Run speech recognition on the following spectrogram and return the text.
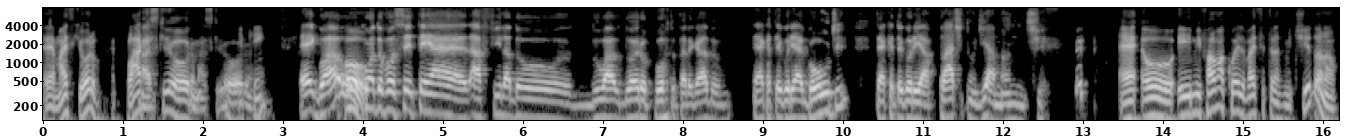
É mais que ouro? É Mais platina? que ouro, mais que ouro. É igual Ô, quando você tem a, a fila do, do, do aeroporto, tá ligado? Tem a categoria Gold, tem a categoria Platinum Diamante. é, ô, e me fala uma coisa, vai ser transmitido ou não?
